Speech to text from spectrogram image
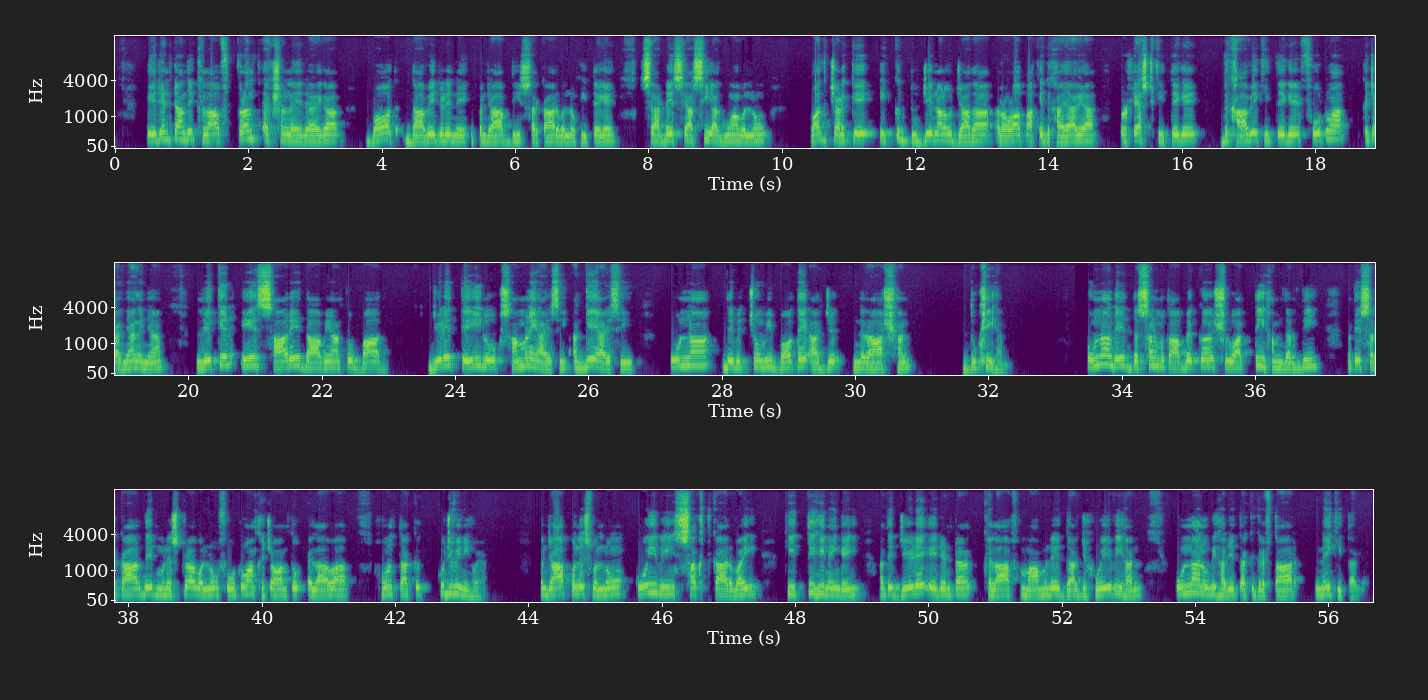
ਏਜੰਟਾਂ ਦੇ ਖਿਲਾਫ ਤੁਰੰਤ ਐਕਸ਼ਨ ਲਿਆ ਜਾਏਗਾ। ਬਹੁਤ ਦਾਅਵੇ ਜਿਹੜੇ ਨੇ ਪੰਜਾਬ ਦੀ ਸਰਕਾਰ ਵੱਲੋਂ ਕੀਤੇ ਗਏ। ਸਾਡੇ ਸਿਆਸੀ ਆਗੂਆਂ ਵੱਲੋਂ ਵੱਧ ਚੜ ਕੇ ਇੱਕ ਦੂਜੇ ਨਾਲੋਂ ਜ਼ਿਆਦਾ ਰੌਲਾ ਪਾ ਕੇ ਦਿਖਾਇਆ ਗਿਆ ਪ੍ਰੋਟੈਸਟ ਕੀਤੇ ਗਏ, ਦਿਖਾਵੇ ਕੀਤੇ ਗਏ, ਫੋਟੋਆਂ ਖਿਚਾਈਆਂ ਗਈਆਂ। ਲੇਕਿਨ ਇਹ ਸਾਰੇ ਦਾਅਵਿਆਂ ਤੋਂ ਬਾਅਦ ਜਿਹੜੇ 23 ਲੋਕ ਸਾਹਮਣੇ ਆਏ ਸੀ, ਅੱਗੇ ਆਏ ਸੀ, ਉਹਨਾਂ ਦੇ ਵਿੱਚੋਂ ਵੀ ਬਹੁਤੇ ਅੱਜ ਨਿਰਾਸ਼ ਹਨ, ਦੁਖੀ ਹਨ। ਉਹਨਾਂ ਦੇ ਦੱਸਣ ਮੁਤਾਬਕ ਸ਼ੁਰੂਆਤੀ ਹਮਦਰਦੀ ਅਤੇ ਸਰਕਾਰ ਦੇ ਮਿਨਿਸਟਰਾਂ ਵੱਲੋਂ ਫੋਟੋਆਂ ਖਿਚਾਉਣ ਤੋਂ ਇਲਾਵਾ ਹੁਣ ਤੱਕ ਕੁਝ ਵੀ ਨਹੀਂ ਹੋਇਆ। ਪੰਜਾਬ ਪੁਲਿਸ ਵੱਲੋਂ ਕੋਈ ਵੀ ਸਖਤ ਕਾਰਵਾਈ ਕੀਤੀ ਹੀ ਨਹੀਂ ਗਈ ਅਤੇ ਜਿਹੜੇ ਏਜੰਟਾਂ ਖਿਲਾਫ ਮਾਮਲੇ ਦਰਜ ਹੋਏ ਵੀ ਹਨ, ਉਹਨਾਂ ਨੂੰ ਵੀ ਹਜੇ ਤੱਕ ਗ੍ਰਿਫਤਾਰ ਨਹੀਂ ਕੀਤਾ ਗਿਆ।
